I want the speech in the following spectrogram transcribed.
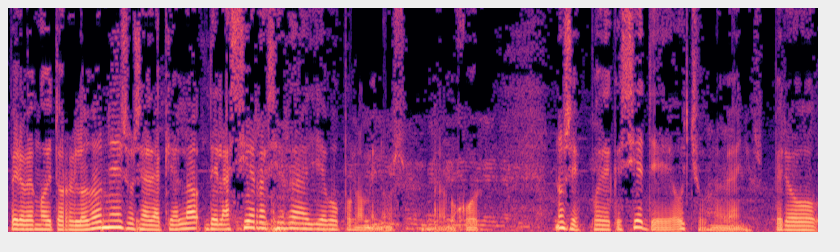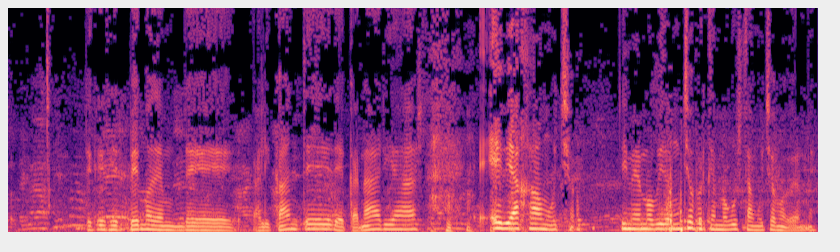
Pero vengo de Torrelodones, o sea, de aquí al lado, de la sierra, sierra llevo por lo menos, a lo mejor no sé, puede que siete, ocho, nueve años, pero te quiero decir, vengo de, Alicante, de Canarias, he viajado mucho y me he movido mucho porque me gusta mucho moverme.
